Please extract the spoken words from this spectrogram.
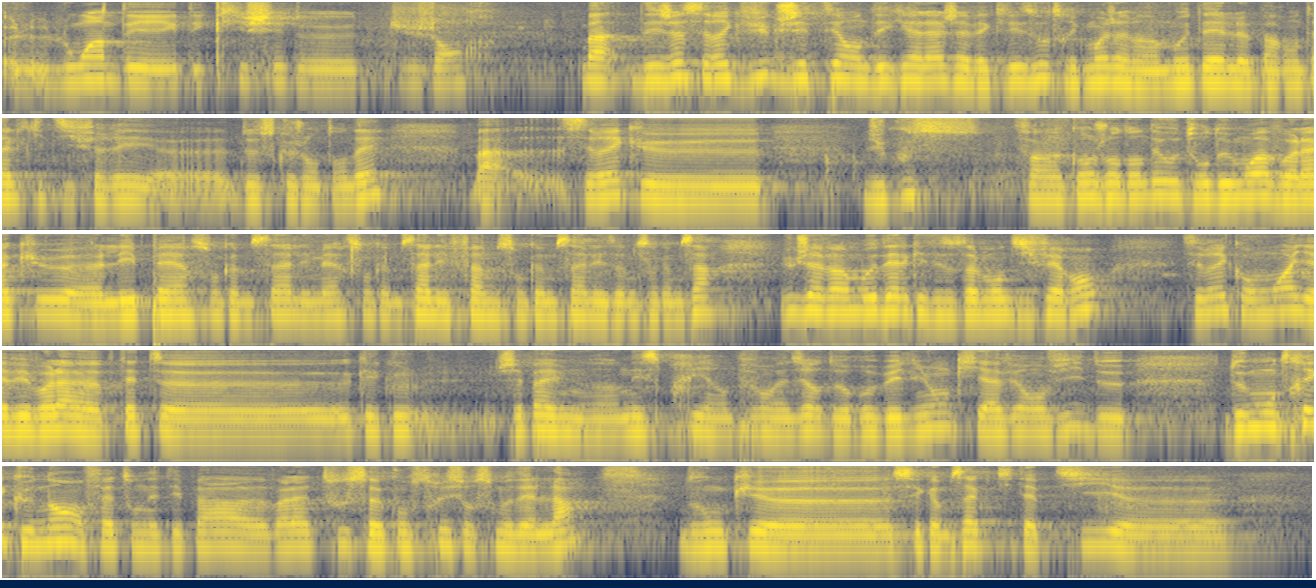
loin des, des clichés de, du genre? Bah, déjà, c'est vrai que vu que j'étais en décalage avec les autres et que moi j'avais un modèle parental qui différait de ce que j'entendais, bah, c'est vrai que du coup, enfin, quand j'entendais autour de moi, voilà que euh, les pères sont comme ça, les mères sont comme ça, les femmes sont comme ça, les hommes sont comme ça, vu que j'avais un modèle qui était totalement différent, c'est vrai qu'en moi il y avait voilà euh, peut-être euh, quelque, je sais pas, un esprit un peu, on va dire, de rébellion qui avait envie de de montrer que non, en fait, on n'était pas euh, voilà tous construits sur ce modèle-là. Donc euh, c'est comme ça que petit à petit. euh,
